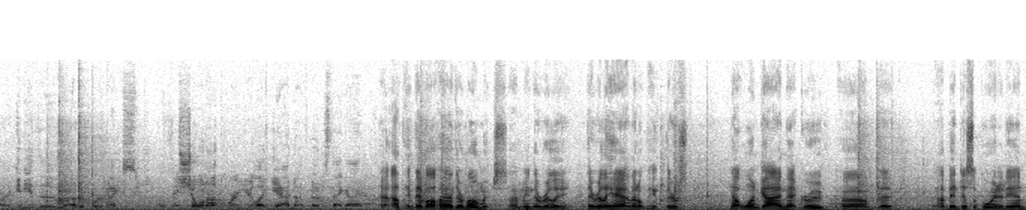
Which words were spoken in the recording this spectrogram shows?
Are any of the, the other quarterbacks showing up where you're like, yeah, I've noticed that guy? I think they've all had their moments. I mean, they really, they really have. I don't think there's not one guy in that group um, that I've been disappointed in.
